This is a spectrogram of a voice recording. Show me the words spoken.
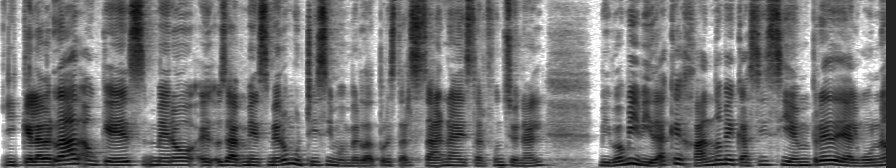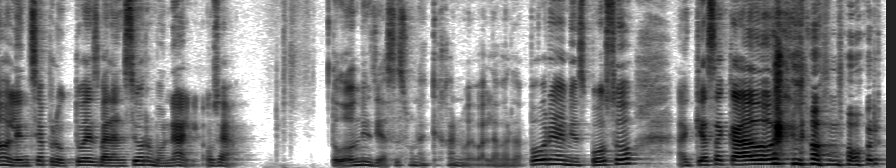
Y que la verdad, aunque es mero, eh, o sea, me esmero muchísimo en verdad por estar sana, estar funcional, vivo mi vida quejándome casi siempre de alguna dolencia producto de desbalance hormonal. O sea, todos mis días es una queja nueva, la verdad. Pobre de mi esposo, aquí ha sacado el amor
